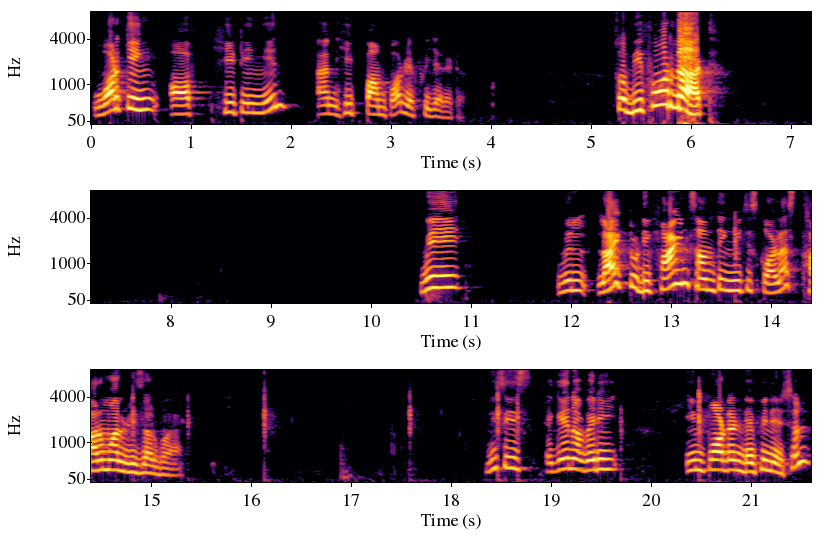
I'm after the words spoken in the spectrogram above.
working of heat engine and heat pump or refrigerator. So, before that we will like to define something which is called as thermal reservoir. This is again a very important definition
